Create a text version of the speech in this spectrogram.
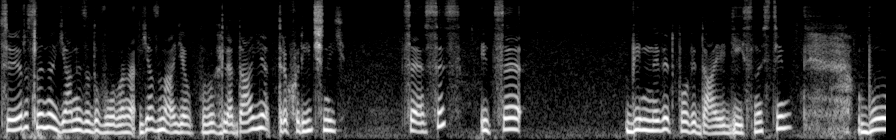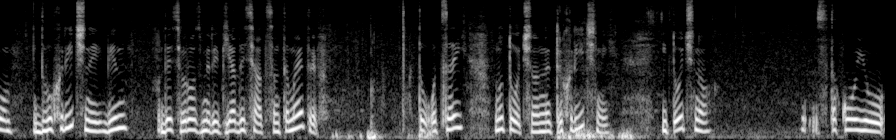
цією рослиною я не задоволена. Я знаю, як виглядає трьохрічний церсис, і це він не відповідає дійсності, бо двохрічний він десь в розмірі 50 см, то оцей ну точно не трьохрічний і точно з такою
